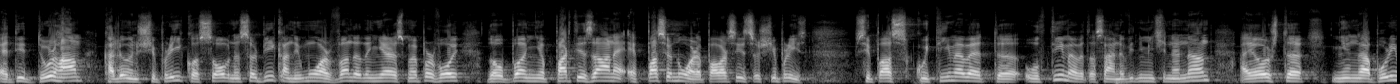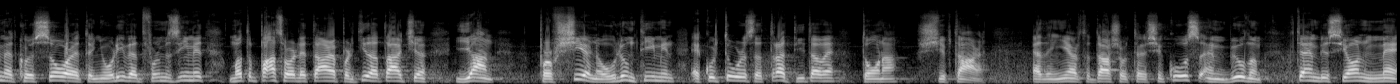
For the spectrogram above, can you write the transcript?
Edith Durham kaloi në Shqipëri, Kosovë, në Sërbi, ka ndihmuar vendet dhe njerëz me përvojë dhe u bë një partizane e pasionuar e pavarësisë së Shqipërisë. Sipas kujtimeve të udhëtimeve të saj në vitin një mijë e nëntëqind e nëntë, ajo është një nga burimet kryesore të njohurive të frymëzimit më të pasura letrare për gjithë ata që janë përfshirë në hulumtimin e kulturës dhe traditave tona shqiptare. Edhe një herë të dashur teleshikues, e mbyllëm këtë emision me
